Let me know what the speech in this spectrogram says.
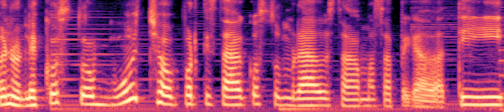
Bueno, le costó mucho porque estaba acostumbrado, estaba más apegado a ti,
